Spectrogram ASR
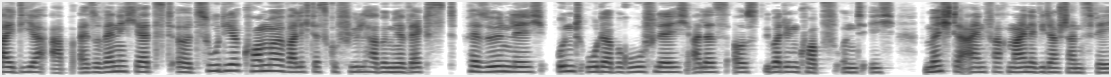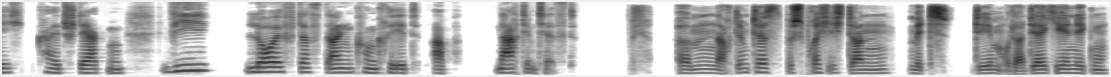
bei dir ab? Also wenn ich jetzt äh, zu dir komme, weil ich das Gefühl habe, mir wächst persönlich und oder beruflich alles aus über den Kopf und ich möchte einfach meine Widerstandsfähigkeit stärken. Wie läuft das dann konkret ab nach dem Test? Ähm, nach dem Test bespreche ich dann mit dem oder derjenigen,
